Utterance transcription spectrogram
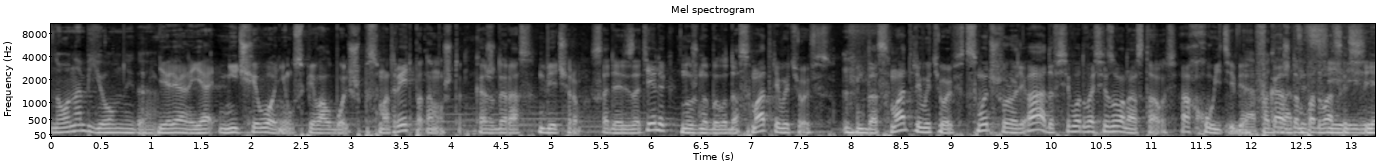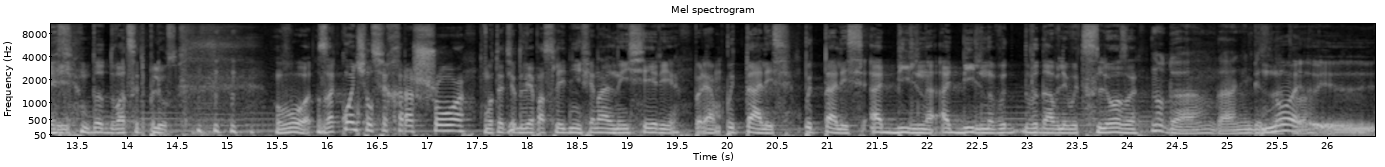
Но он объемный, да. Я реально, я ничего не успевал больше посмотреть, потому что каждый раз вечером, садясь за телек, нужно было досматривать офис. Досматривать офис. Смотришь вроде, а, да всего два сезона осталось. А хуй тебе. Да, В по каждом по 20 20 серий, серий. До 20 плюс. Вот. Закончился хорошо. Вот эти две последние финальные серии прям пытались, пытались обильно, обильно вы- выдавливать слезы. Ну да, да, не без Но этого. э,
